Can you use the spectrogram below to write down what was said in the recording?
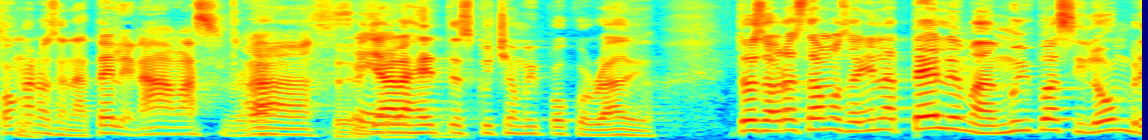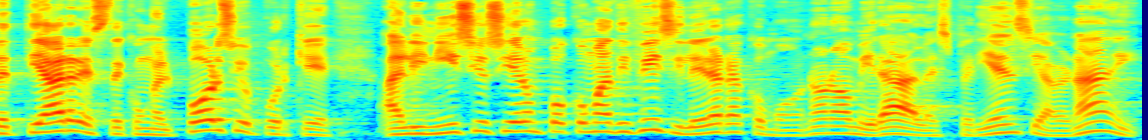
pónganos en la tele nada más, ¿verdad? Ah, sí. Pues Ya la gente escucha muy poco radio. Entonces ahora estamos ahí en la tele, man, muy vacilón bretear este, con el Porcio, porque al inicio sí era un poco más difícil, era como, no, no, mira, la experiencia, ¿verdad? Y-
